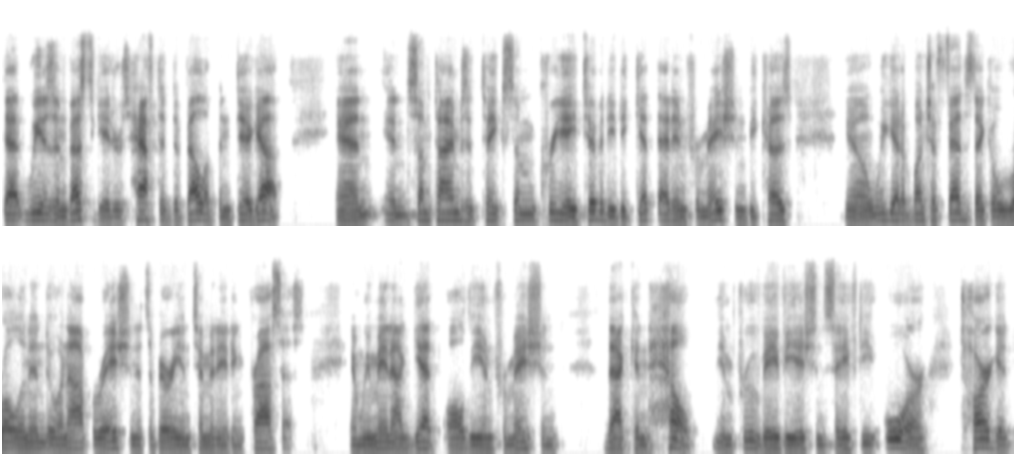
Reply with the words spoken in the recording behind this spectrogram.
that we as investigators have to develop and dig up and and sometimes it takes some creativity to get that information because you know we get a bunch of feds that go rolling into an operation. It's a very intimidating process. And we may not get all the information that can help improve aviation safety or target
